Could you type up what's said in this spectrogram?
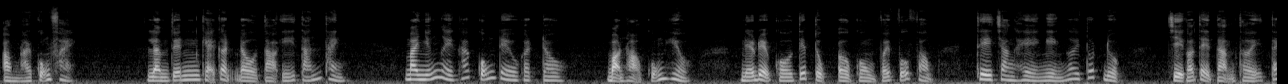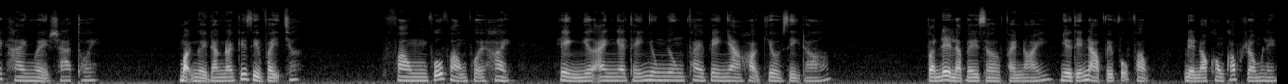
Ông nói cũng phải. Lâm Tuyên khẽ gật đầu tỏ ý tán thành. Mà những người khác cũng đều gật đầu. Bọn họ cũng hiểu. Nếu để cô tiếp tục ở cùng với Vũ Phỏng thì chẳng hề nghỉ ngơi tốt được. Chỉ có thể tạm thời tách hai người ra thôi. Mọi người đang nói cái gì vậy chứ? Phòng Vũ vọng vội hỏi. Hình như anh nghe thấy Nhung Nhung phải về nhà hỏi kiểu gì đó. Vấn đề là bây giờ phải nói như thế nào với Vũ vọng để nó không khóc rống lên.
